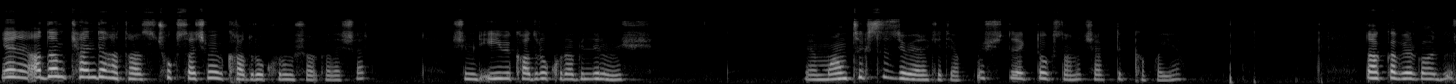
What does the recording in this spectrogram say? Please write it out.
Yani adam kendi hatası. Çok saçma bir kadro kurmuş arkadaşlar. Şimdi iyi bir kadro kurabilirmiş. Yani mantıksızca bir hareket yapmış. Direkt 90'a çaktık kafayı. Dakika bir gol bir.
